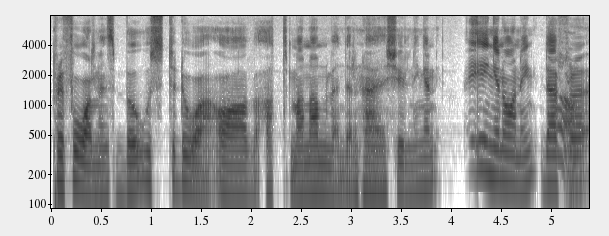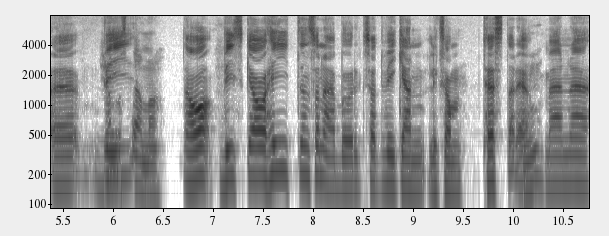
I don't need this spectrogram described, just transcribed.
performance boost då av att man använder den här kylningen? Ingen aning, därför eh, det vi, ja, vi ska ha hit en sån här burk så att vi kan liksom testa det. Mm. Men eh,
